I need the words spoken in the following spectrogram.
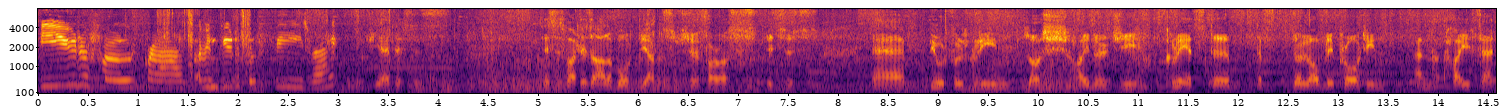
Beautiful grass. I mean, beautiful feed, right? Yeah, this is this is what it's all about. To be honest with you, for us, this is uh, beautiful green, lush, high energy. Creates the, the, the lovely protein and high fat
